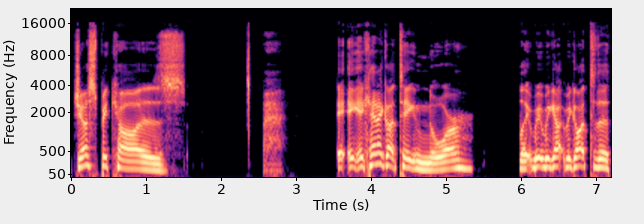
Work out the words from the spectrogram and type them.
just because it, it, it kind of got to ignore like we, we got we got to the,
